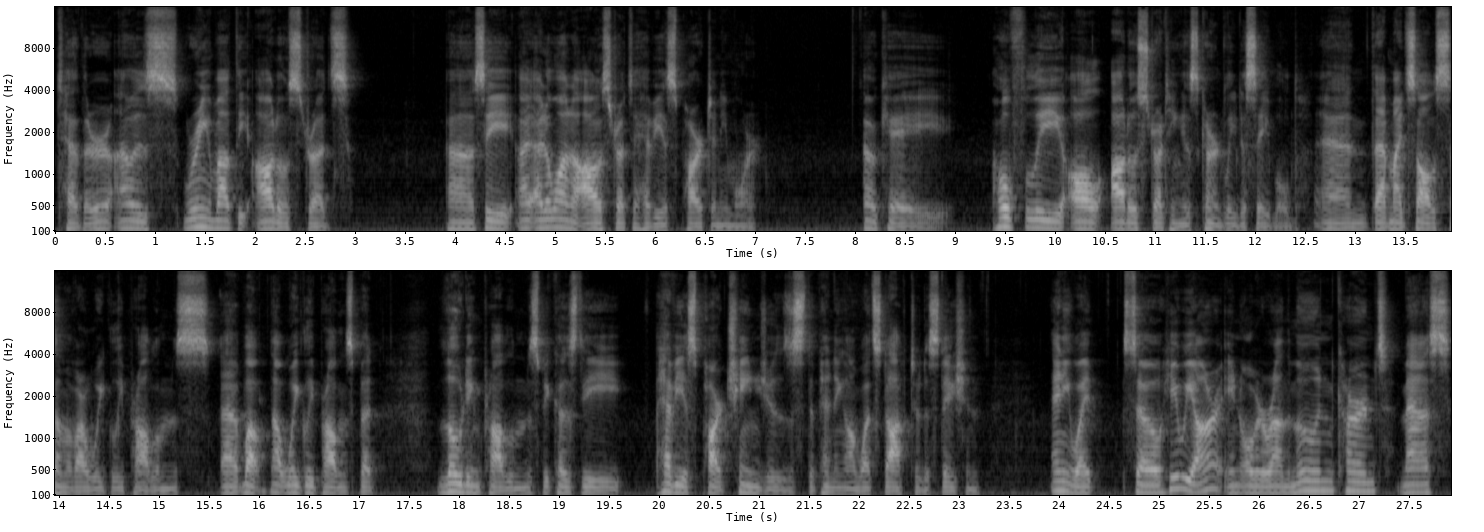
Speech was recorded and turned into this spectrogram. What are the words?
tether. I was worrying about the auto struts. Uh, see, I, I don't want to auto strut the heaviest part anymore. Okay, hopefully all auto strutting is currently disabled, and that might solve some of our wiggly problems. Uh, well, not wiggly problems, but loading problems because the heaviest part changes depending on what's docked to the station. Anyway, so here we are in orbit around the moon, current mass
